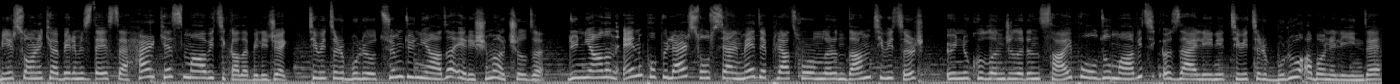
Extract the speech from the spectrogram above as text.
Bir sonraki haberimizde ise herkes mavi tik alabilecek. Twitter Blue tüm dünyada erişime açıldı. Dünyanın en popüler sosyal medya platformlarından Twitter, ünlü kullanıcıların sahip olduğu mavi tik özelliğini Twitter Blue aboneliğinde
